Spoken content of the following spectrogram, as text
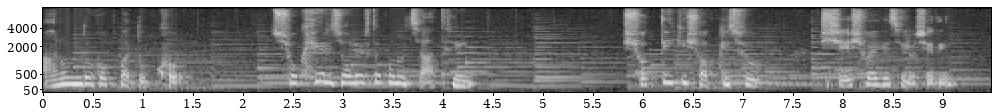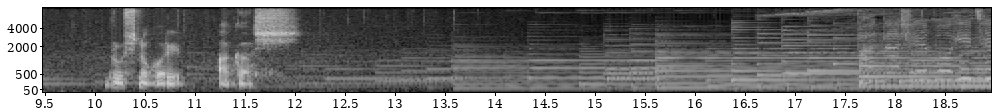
আনন্দ হোক বা দুঃখ, চোখের জলের তো কোনো জাত নেই। সত্যিই কি সবকিছু শেষ হয়ে গেছিল সেদিন? প্রশ্ন করে আকাশ। বাতাসে বহিছে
